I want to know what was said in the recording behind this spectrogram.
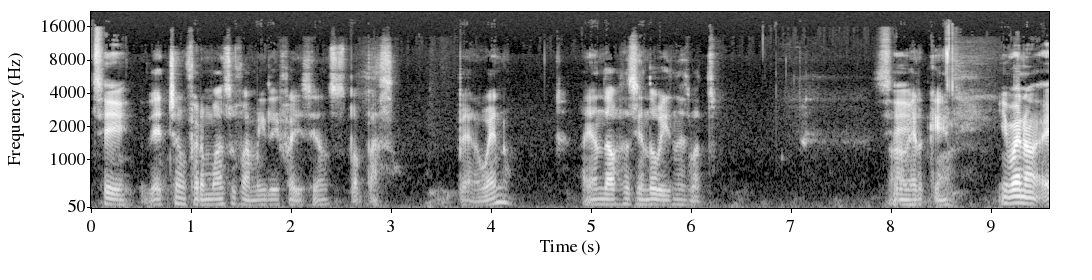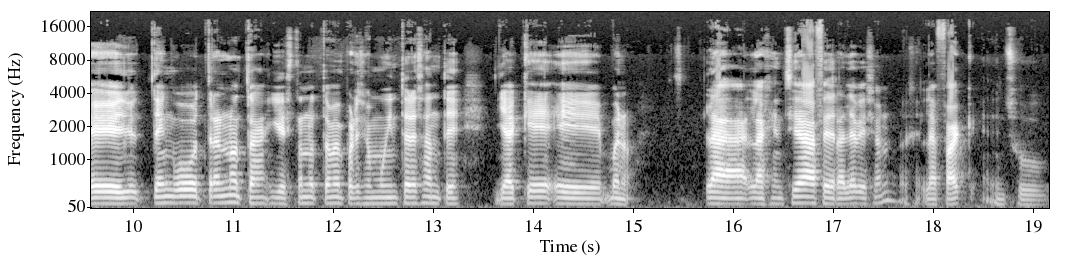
Sí. De hecho, enfermó a su familia y fallecieron sus papás. Pero bueno, ahí andamos haciendo business, vato. A ver qué. Y bueno, eh, tengo otra nota y esta nota me pareció muy interesante, ya que, eh, bueno, la, Agencia Federal de Aviación, la FAC, en su,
